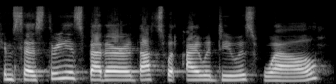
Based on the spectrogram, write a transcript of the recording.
Kim says three is better. That's what I would do as well.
